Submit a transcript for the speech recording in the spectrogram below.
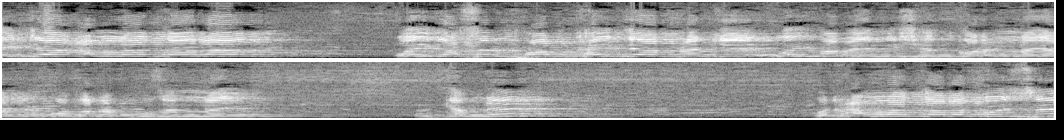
এইটা আল্লাহ তাআলা ওই গাছের ফল খাইতে আপনাকে ওইভাবে নিষেধ করেন নাই, আপনি কথাটা বুঝেন নাই? কেমনে? আল্লাহ তাআলা কইছে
